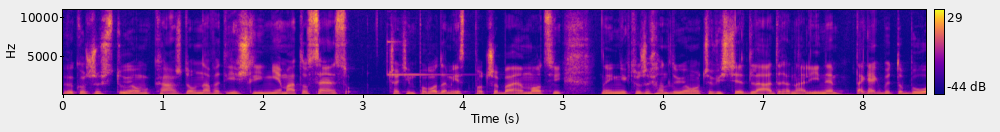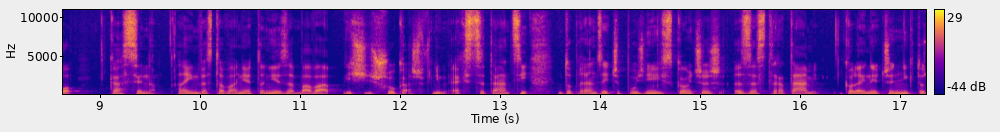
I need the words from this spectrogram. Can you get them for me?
wykorzystują każdą, nawet jeśli nie ma to sensu. Trzecim powodem jest potrzeba emocji. No i niektórzy handlują oczywiście dla adrenaliny, tak jakby to było kasyno. Ale inwestowanie to nie zabawa. Jeśli szukasz w nim ekscytacji, no to prędzej czy później skończysz ze stratami. Kolejny czynnik to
